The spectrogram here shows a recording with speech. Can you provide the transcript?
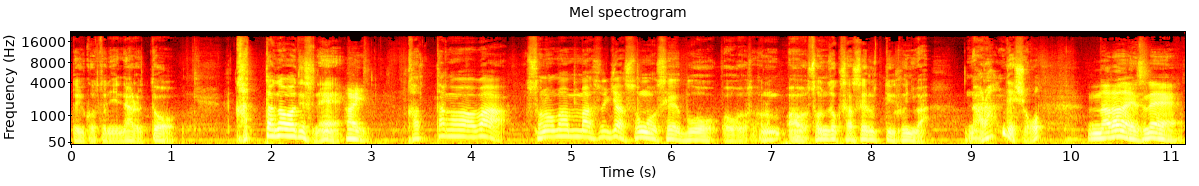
ということになると、買った側ですね、はい、買った側は、そのまんま、じゃあ、そごう・西武を存続させるっていうふうにはならんでしょ？ならないですね、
